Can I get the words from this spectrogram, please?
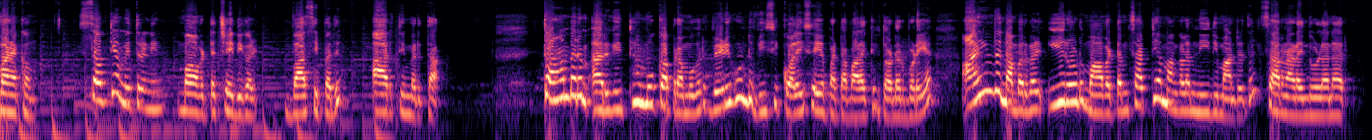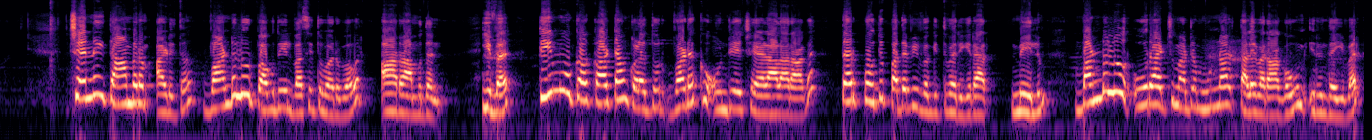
வணக்கம். சத்யமித்ரனின் மாவட்ட செய்திகள். வாசிப்பது ஆர்த்தி மிர்தா. தாம்பரம் அருகே திமுக பிரமுகர் வெடிகுண்டு வீசி கொலை செய்யப்பட்ட வழக்கில் தொடர்புடைய ஐந்து நபர்கள் ஈரோடு மாவட்டம் சத்தியமங்கலம் நீதிமன்றத்தில் சரணடைந்துள்ளனர். சென்னை தாம்பரம் அடுத்த வண்டலூர் பகுதியில் வசித்து வருபவர் ஆர் ராமுதன். இவர் திமுக காட்டாங்குளத்தூர் வடக்கு ஒன்றிய செயலாளராக தற்போது பதவி வகித்து வருகிறார். மேலும் வண்டலூர் ஊராட்சி மன்ற முன்னாள் தலைவராகவும் இருந்த இவர்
